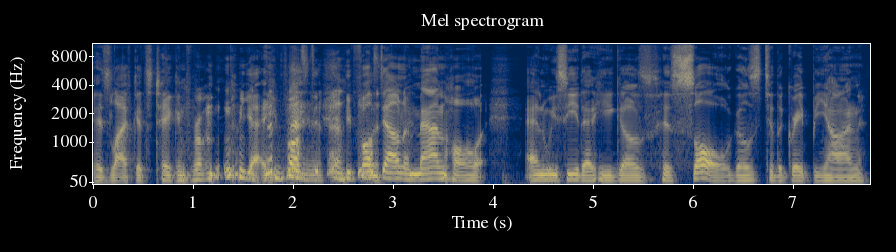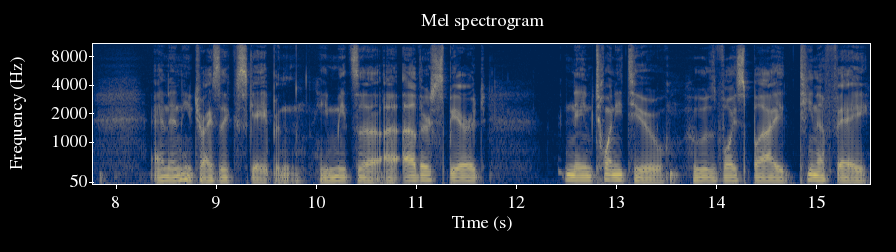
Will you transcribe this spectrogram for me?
his life gets taken from him. yeah, he falls he falls down a manhole, and we see that he goes his soul goes to the great beyond, and then he tries to escape, and he meets a, a other spirit named Twenty Two, who's voiced by Tina Fey,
